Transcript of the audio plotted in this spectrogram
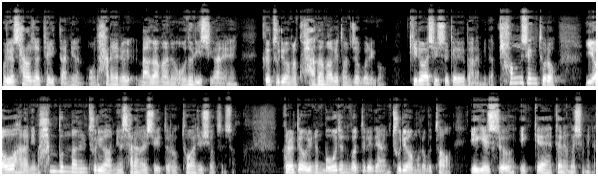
우리가 사로잡혀 있다면 한 해를 마감하는 오늘 이 시간에 그 두려움을 과감하게 던져버리고 기도하실 수 있게 되길 바랍니다. 평생토록 여호와 하나님 한 분만을 두려워하며 살아갈 수 있도록 도와주시옵소서. 그럴 때 우리는 모든 것들에 대한 두려움으로부터 이길 수 있게 되는 것입니다.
